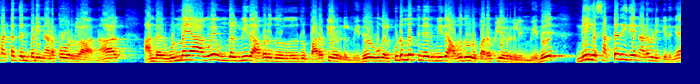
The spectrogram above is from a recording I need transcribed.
சட்டத்தின்படி நடப்பவர்களானால் அந்த உண்மையாகவே உங்கள் மீது அவதூறு பரப்பியவர்கள் மீது உங்கள் குடும்பத்தினர் மீது அவதூறு பரப்பியவர்களின் மீது நீங்க சட்ட ரீதியாக நடவடிக்கை எடுங்க.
